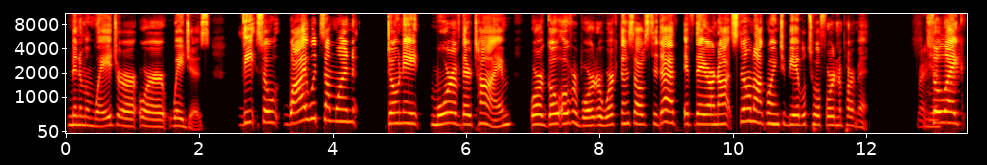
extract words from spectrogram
minimum wage or or wages. The so why would someone donate more of their time or go overboard or work themselves to death if they are not still not going to be able to afford an apartment. Right. So like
